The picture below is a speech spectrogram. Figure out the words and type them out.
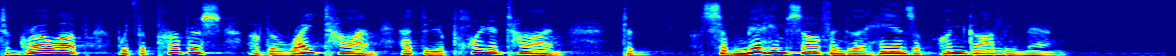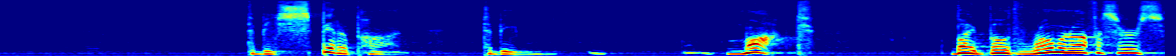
to grow up with the purpose of the right time, at the appointed time, to submit himself into the hands of ungodly men, to be spit upon, to be mocked by both Roman officers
